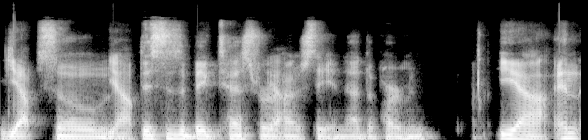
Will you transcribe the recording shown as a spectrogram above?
Yep. So Yeah. this is a big test for Yeah. Ohio State in that department. Yeah, and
